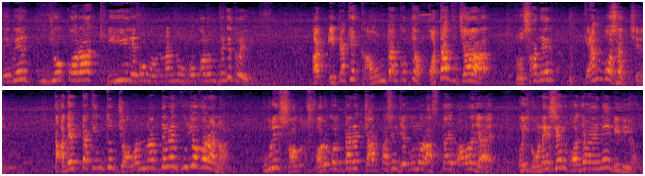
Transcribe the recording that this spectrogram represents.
দেবের পুজো করা ক্ষীর এবং অন্যান্য উপকরণ থেকে তৈরি। আর এটাকে কাউন্টার করতে হঠাৎ যারা প্রসাদের ক্যাম্প বসাচ্ছেন, তাদেরটা কিন্তু জগন্নাথ দেবের পুজো করা নয়। পুরীর স্বর্গ- স্বর্গদ্বারের চারপাশে যেগুলো রাস্তায় পাওয়া যায়, ওই গণেশের গজা এনে বিলি হবে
